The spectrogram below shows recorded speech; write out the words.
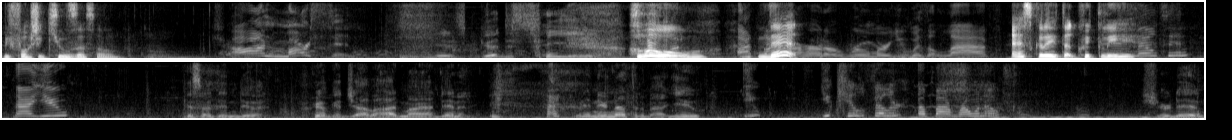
Before she kills us all. John Marston. It is good to see you. Oh, that I heard a rumor you was alive. escalated quickly. Milton, that you? Guess I didn't do it. real good job of hiding my identity. we didn't hear nothing about you. You, you killed a feller up by Roanoke? Sure did.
